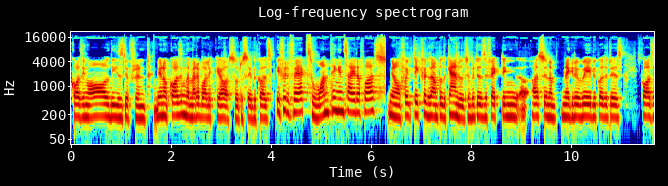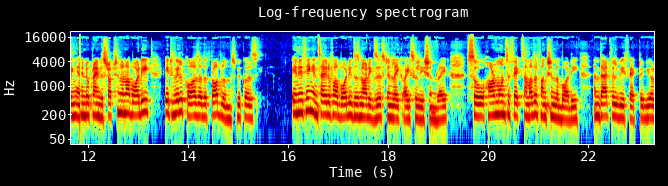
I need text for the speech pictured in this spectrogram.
causing all these different you know causing the metabolic chaos so to say because if it affects one thing inside of us you know for, take for example the candles if it is affecting uh, us in a negative way because it is causing endocrine disruption in our body it will cause other problems because anything inside of our body does not exist in like isolation right? So hormones affect some other function in the body and that will be affected. Your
